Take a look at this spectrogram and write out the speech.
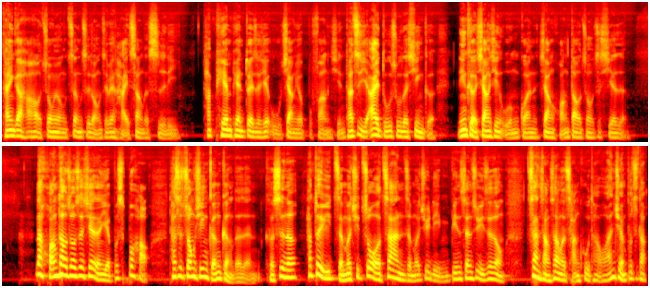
他应该好好重用郑芝龙这边海上的势力。他偏偏对这些武将又不放心，他自己爱读书的性格，宁可相信文官，像黄道周这些人。那黄道周这些人也不是不好，他是忠心耿耿的人。可是呢，他对于怎么去作战、怎么去领兵，甚至于这种战场上的残酷，他完全不知道。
